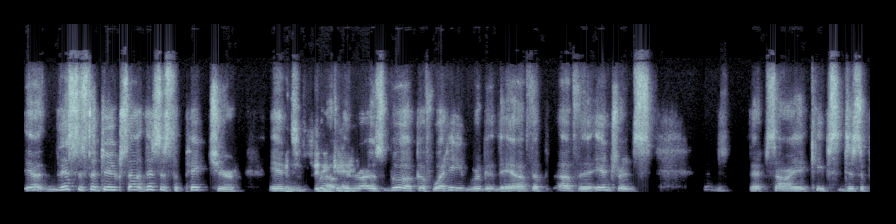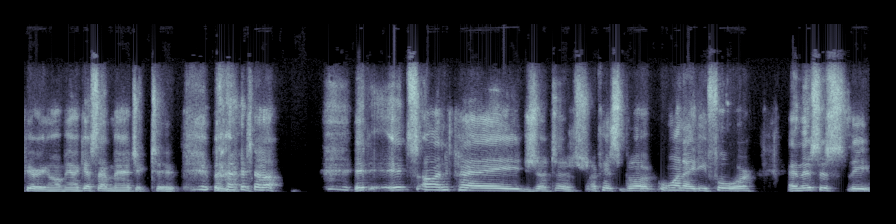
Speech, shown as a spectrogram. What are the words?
yeah, this is the Duke's. Uh, this is the picture in, It's Ro- in Rose's book of what he of the of the entrance. That sorry, it keeps disappearing on me. I guess I'm magic too, but uh, it it's on page uh, of his book 184, and this is the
